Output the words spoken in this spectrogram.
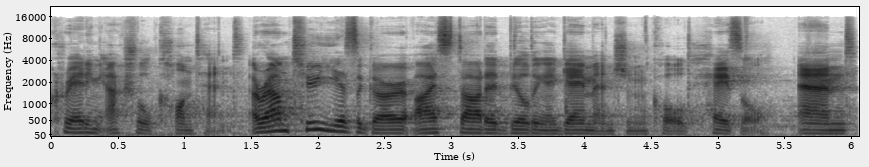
creating actual content. Around two years ago, I started building a game engine called Hazel. And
